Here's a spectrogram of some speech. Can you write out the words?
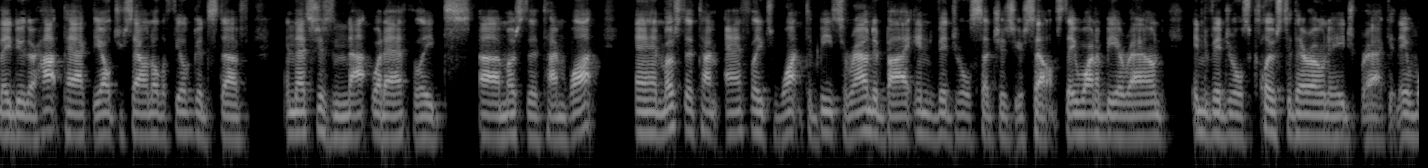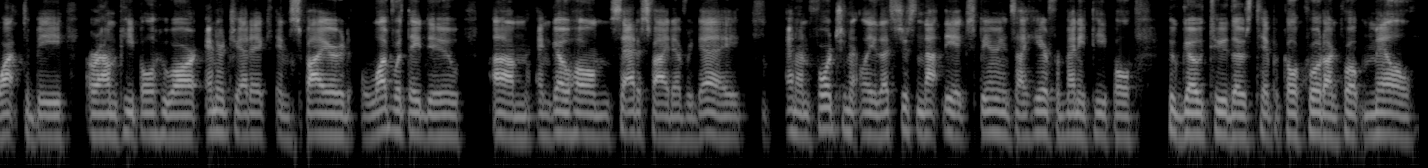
they do their hot pack the ultrasound all the feel good stuff and that's just not what athletes uh, most of the time want and most of the time, athletes want to be surrounded by individuals such as yourselves. They want to be around individuals close to their own age bracket. They want to be around people who are energetic, inspired, love what they do, um, and go home satisfied every day. And unfortunately, that's just not the experience I hear from many people who go to those typical quote unquote mill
